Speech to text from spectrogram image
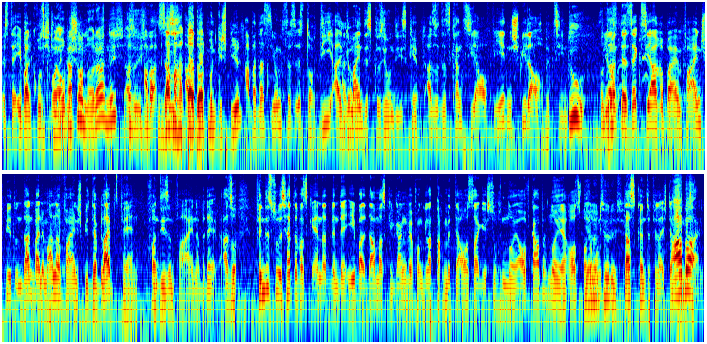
Ist der Ebald groß ich geworden in glaube schon, oder? Nicht? Also ich, Aber- Sammer ist- hat bei Dortmund gespielt. Aber das, Jungs, das ist doch die Allgemeindiskussion, die es gibt. Also das kannst du ja auf jeden Spieler auch beziehen. du, und Jemand, der sechs Jahre bei einem Verein spielt und dann bei einem anderen Verein spielt, der bleibt Fan von diesem Verein. Aber der, also findest du, es hätte was geändert, wenn der Ebal damals gegangen wäre von Gladbach mit der Aussage, ich suche eine neue Aufgabe, neue Herausforderung? Ja, natürlich. Das könnte vielleicht der Aber Punkt sein.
